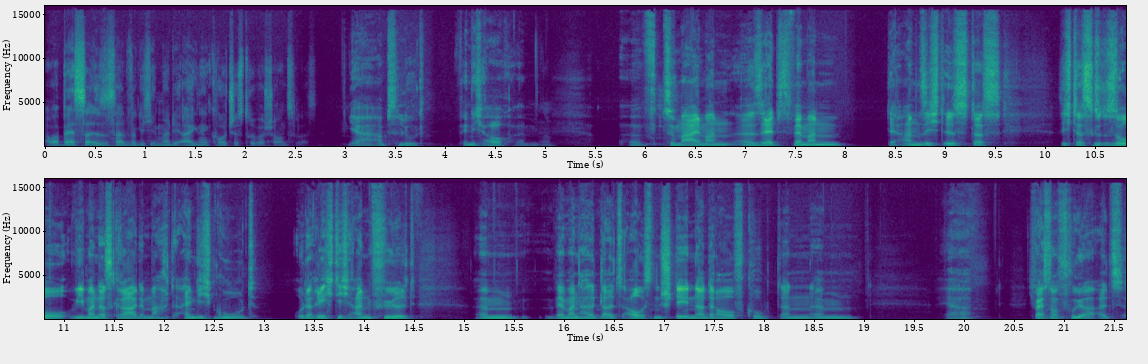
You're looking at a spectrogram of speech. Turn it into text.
Aber besser ist es halt wirklich immer, die eigenen Coaches drüber schauen zu lassen. Ja, absolut. Finde ich auch. Ähm, ja. äh, zumal man, äh, selbst wenn man der Ansicht ist, dass sich das so, wie man das gerade macht, eigentlich gut oder richtig anfühlt, ähm, wenn man halt als Außenstehender drauf guckt, dann ähm, ja, ich weiß noch früher, als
